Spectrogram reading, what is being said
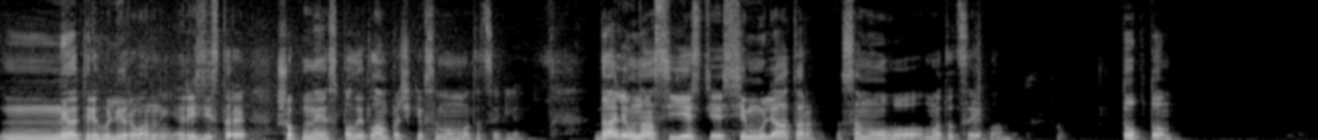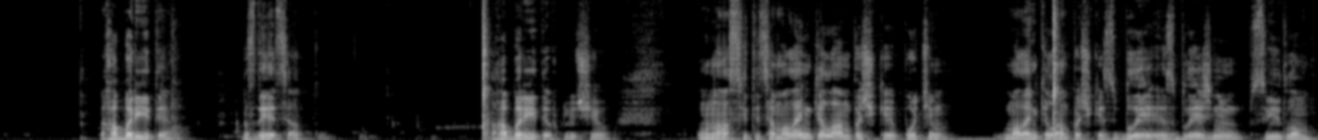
не отрегуліровані резистори, щоб не спалити лампочки в самому мотоциклі. Далі у нас є симулятор самого мотоцикла. Тобто габарити, здається, от, габарити включив. У нас світяться маленькі лампочки, потім маленькі лампочки з, бли... з ближнім світлом,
